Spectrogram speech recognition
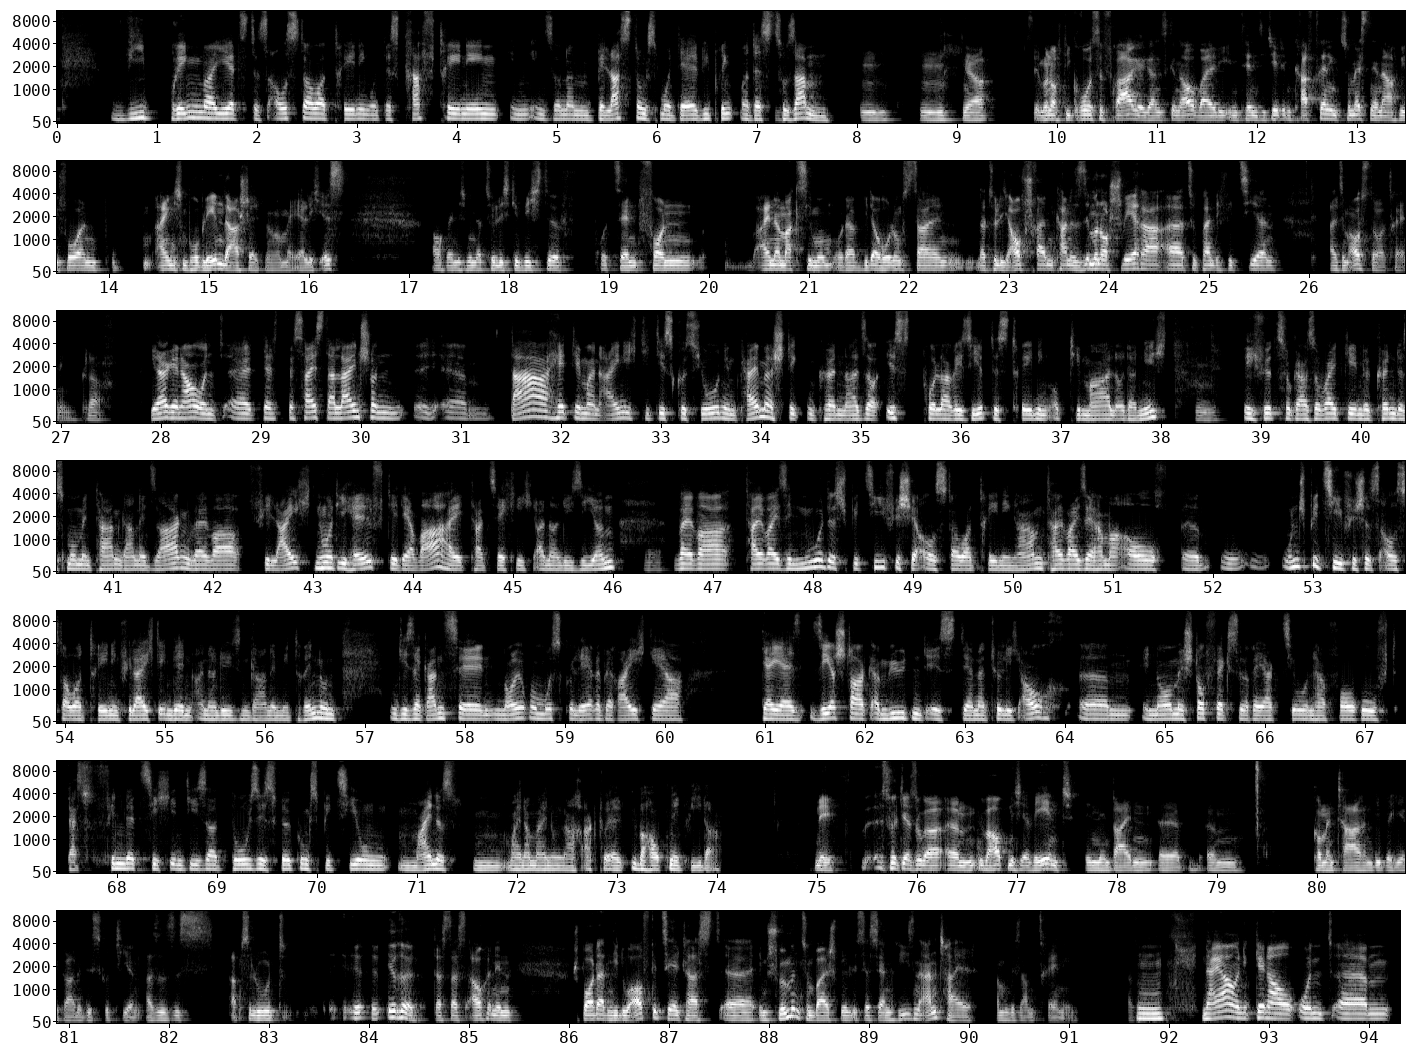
wie bringen wir jetzt das Ausdauertraining und das Krafttraining in, in so einem Belastungsmodell, wie bringt man das zusammen? Mhm. Mhm. Ja, ist immer noch die große Frage, ganz genau, weil die Intensität im Krafttraining zu messen ja nach wie vor ein, eigentlich ein Problem darstellt, wenn man mal ehrlich ist auch wenn ich mir natürlich Gewichte Prozent von einer Maximum- oder Wiederholungszahlen natürlich aufschreiben kann, ist es immer noch schwerer äh, zu quantifizieren als im Ausdauertraining, klar. Ja, genau. Und äh, das, das heißt, allein schon äh, ähm, da hätte man eigentlich die Diskussion im Keim ersticken können. Also ist polarisiertes Training optimal oder nicht? Mhm. Ich würde sogar so weit gehen, wir können das momentan gar nicht sagen, weil wir vielleicht nur die Hälfte der Wahrheit tatsächlich analysieren, ja. weil wir teilweise nur das spezifische Ausdauertraining haben. Teilweise haben wir auch äh, unspezifisches Ausdauertraining vielleicht in den Analysen gar nicht mit drin. Und dieser ganze neuromuskuläre Bereich, der der ja sehr stark ermüdend ist, der natürlich auch ähm, enorme Stoffwechselreaktionen hervorruft, das findet sich in dieser Dosis-Wirkungsbeziehung meines, meiner Meinung nach aktuell überhaupt nicht wieder. Nee, es wird ja sogar ähm, überhaupt nicht erwähnt in den beiden äh, ähm, Kommentaren, die wir hier gerade diskutieren. Also es ist absolut irre, dass das auch in den Sportarten, die du aufgezählt hast, äh, im Schwimmen zum Beispiel, ist das ja ein Riesenanteil am Gesamttraining. Also. Mhm. Naja, und genau, und ähm,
